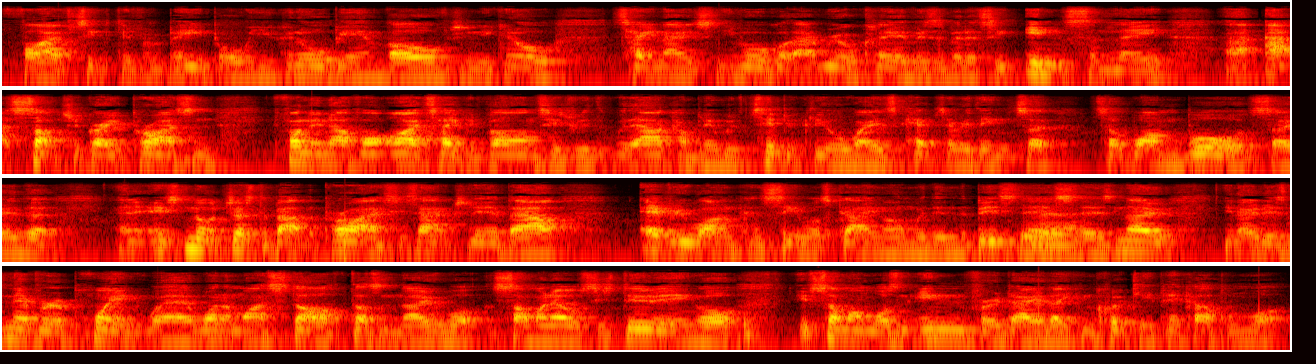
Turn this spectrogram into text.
five, six different people, you can all be involved and you can all take notes and you've all got that real clear visibility instantly uh, at such a great price. And funny enough, I, I take advantage with, with our company. We've typically always kept everything to, to one board so that, and it's not just about the price, it's actually about everyone can see what's going on within the business. Yeah. There's no, you know, there's never a point where one of my staff doesn't know what someone else is doing, or if someone wasn't in for a day, they can quickly pick up on what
